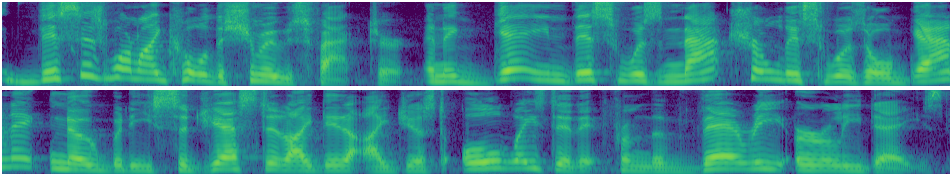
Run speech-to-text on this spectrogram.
This is what I call the schmooze factor. And again, this was natural, this was organic. Nobody suggested I did it. I just always did it from the very early days.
